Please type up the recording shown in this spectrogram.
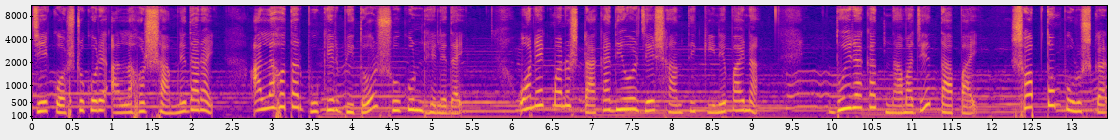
যে কষ্ট করে আল্লাহর সামনে দাঁড়ায়, আল্লাহ তার বুকের ভিতর সুকুন ঢেলে দেয়। অনেক মানুষ টাকা দিয়েও যে শান্তি কিনে পায় না, দুই রাকাত নামাজে তা পায়। সপ্তম পুরস্কার,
